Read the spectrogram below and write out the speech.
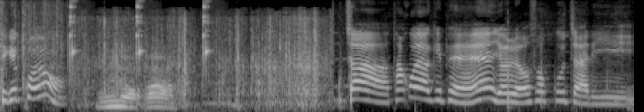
되게 커요. 문어가 자, 타코야키 팬 16구짜리.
